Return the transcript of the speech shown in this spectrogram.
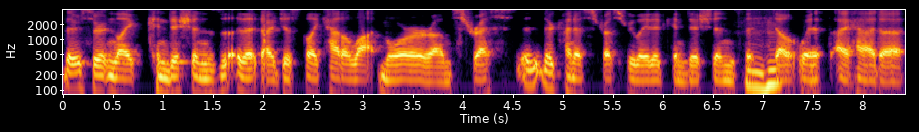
there's certain like conditions that i just like had a lot more um, stress. They're kind of stress related conditions that Mhm. dealt with. I had a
